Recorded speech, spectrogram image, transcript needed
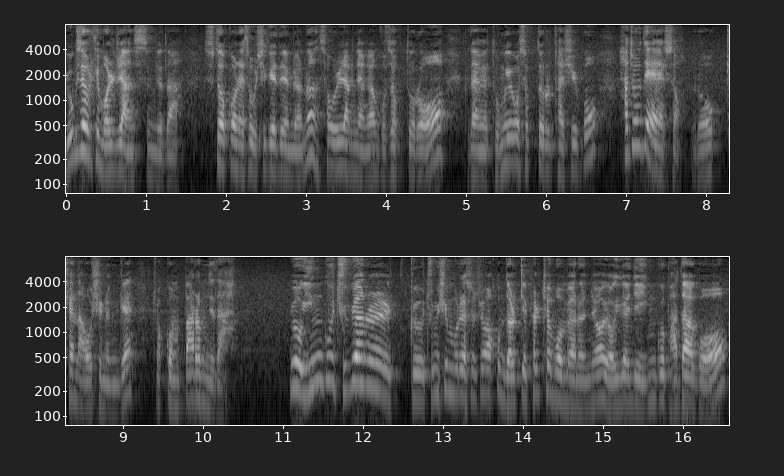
여기서 그렇게 멀지 않습니다. 수도권에서 오시게 되면은 서울 양양간 고속도로, 그 다음에 동해 고속도로를 타시고 하조대에서 이렇게 나오시는 게 조금 빠릅니다. 요 인구 주변을 그 중심으로 해서 조금 넓게 펼쳐 보면은요, 여기가 이제 인구 바다고,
